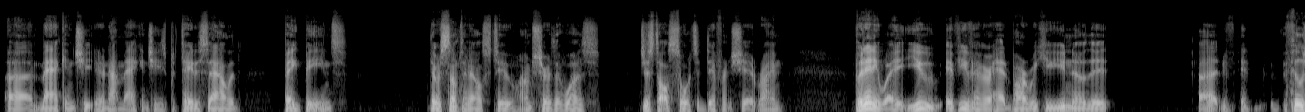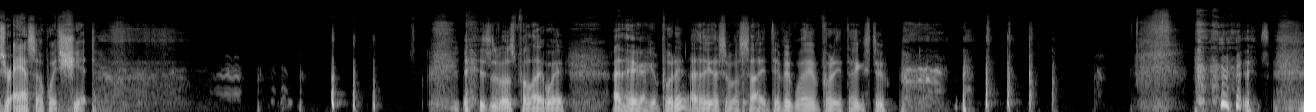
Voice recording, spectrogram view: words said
uh, mac and cheese, not mac and cheese, potato salad, baked beans, there was something else too. I'm sure there was just all sorts of different shit, right? But anyway, you if you've ever had barbecue, you know that uh, it fills your ass up with shit. it's the most polite way I think I can put it. I think that's the most scientific way of putting things too.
